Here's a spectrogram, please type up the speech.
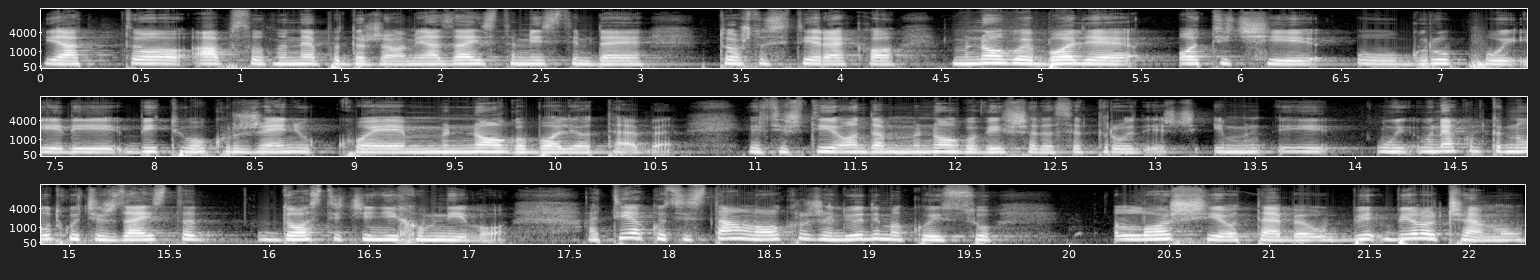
Ja to apsolutno ne podržavam. Ja zaista mislim da je to što si ti rekao, mnogo je bolje otići u grupu ili biti u okruženju koje je mnogo bolje od tebe. Jer ćeš ti onda mnogo više da se trudiš. I, i u, u nekom trenutku ćeš zaista dostići njihov nivo. A ti ako si stalno okružen ljudima koji su lošiji od tebe u bi- bilo čemu,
